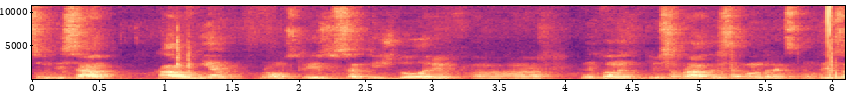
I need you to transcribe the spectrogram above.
70 КАУЄ, ну, скоріше за все, тисяч доларів, е, ніхто не хотів забрати за контрекспертизу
